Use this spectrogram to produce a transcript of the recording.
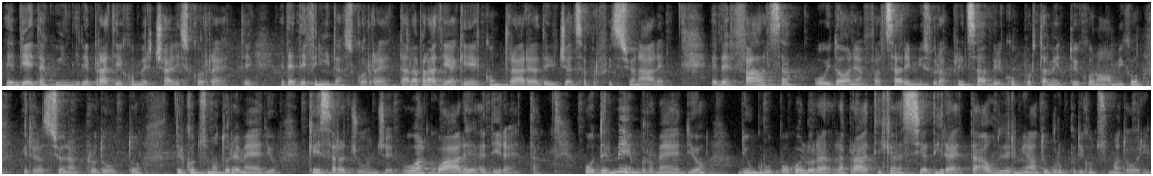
e vieta quindi le pratiche commerciali scorrette ed è definita scorretta la pratica che è contraria alla diligenza professionale ed è falsa o idonea a falsare in misura apprezzabile il comportamento economico in relazione al prodotto del consumatore medio che essa raggiunge o al quale è diretta o del membro medio di un gruppo qualora la pratica sia diretta a un determinato gruppo di consumatori.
